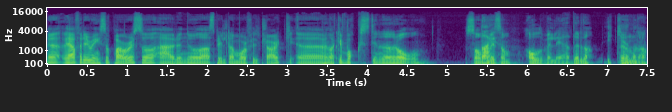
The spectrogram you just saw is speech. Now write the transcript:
Ja, for i Rings of Power så er hun jo da spilt av Morfield Clark. Uh, hun har ikke vokst inn i den rollen som Nei. liksom alveleder, da. Ikke ennå.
